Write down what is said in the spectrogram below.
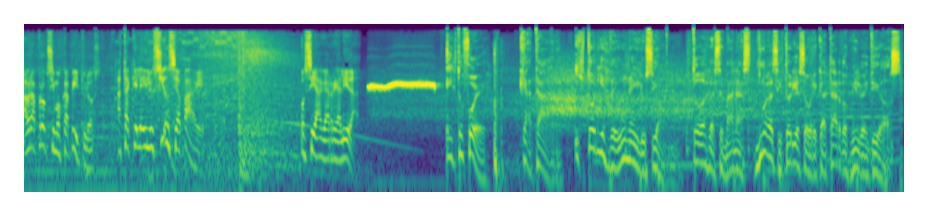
habrá próximos capítulos, hasta que la ilusión se apague o se haga realidad. Esto fue Qatar, historias de una ilusión. Todas las semanas, nuevas historias sobre Qatar 2022.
